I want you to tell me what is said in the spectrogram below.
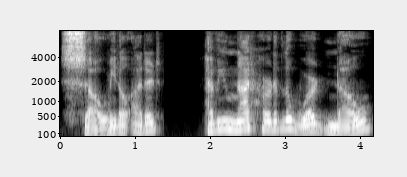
So, Riedel uttered, have you not heard of the word no?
